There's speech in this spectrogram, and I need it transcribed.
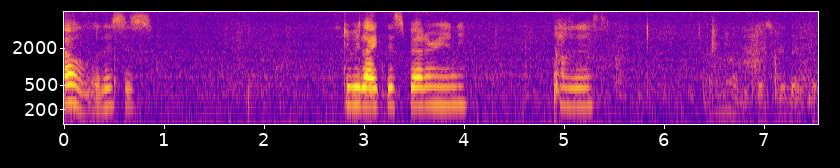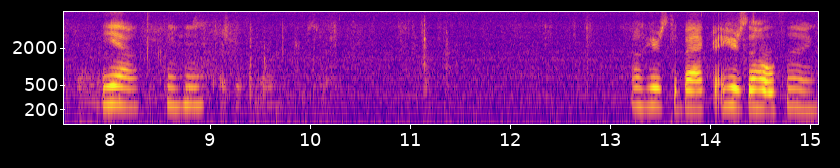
Oh, well this is. Do we like this better, Andy? Than this? I don't know, because here they're performing. Yeah. Mhm. Type of more. Oh, here's the back. Here's the whole thing.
